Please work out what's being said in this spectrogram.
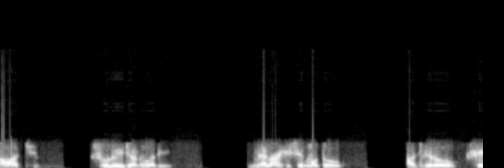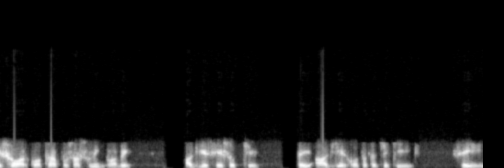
আজ ষোলোই জানুয়ারি। মেলা হিসেব মতো আজকেরও শেষ হওয়ার কথা প্রশাসনিকভাবে। আজকে শেষ হচ্ছে। তাই আজকের কথাটা হচ্ছে কি, সেই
